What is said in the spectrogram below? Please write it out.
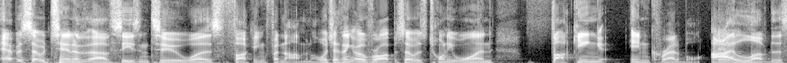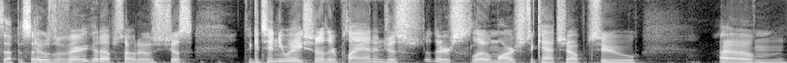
episode 10 of, of season 2 was fucking phenomenal which i think overall episode was 21 fucking incredible i loved this episode It was a very good episode. It was just the continuation of their plan and just their slow march to catch up to um,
